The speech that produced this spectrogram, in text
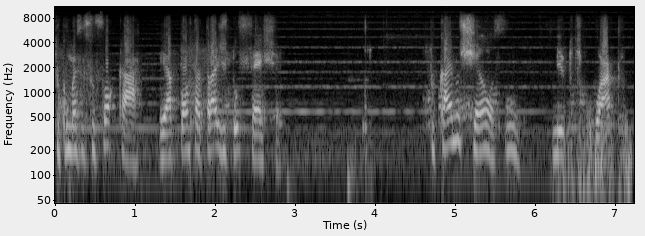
Tu começa a sufocar e a porta atrás de tu fecha. Tu cai no chão, assim, meio que de quatro.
